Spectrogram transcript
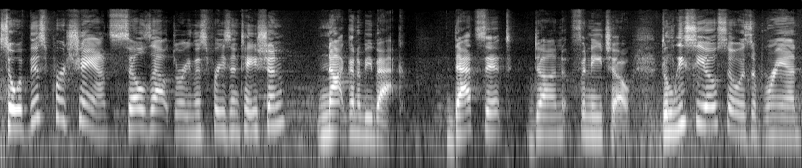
So if this perchance sells out during this presentation, not going to be back. That's it, done, finito. Delizioso is a brand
